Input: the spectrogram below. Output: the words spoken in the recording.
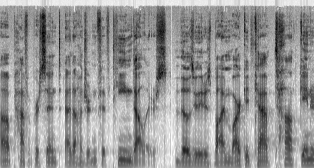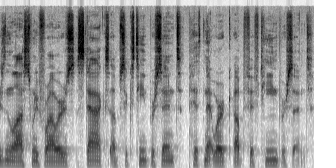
up half a percent at $115. Those are leaders by market cap. Top gainers in the last 24 hours Stacks up 16%, Pyth Network up 15%.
